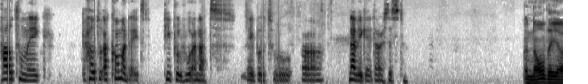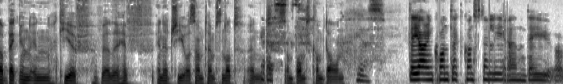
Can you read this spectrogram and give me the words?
how to make how to accommodate people who are not able to uh, navigate our system and now they are back in, in Kiev, where they have energy or sometimes not, and yes. some bombs come down. Yes, they are in contact constantly, and they uh,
